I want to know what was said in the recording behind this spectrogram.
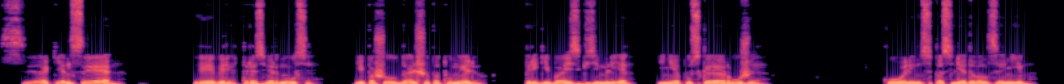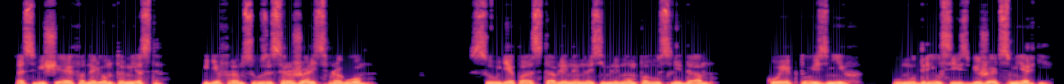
«Сакин сын!» Эверетт развернулся и пошел дальше по туннелю, пригибаясь к земле и не опуская оружие. Коллинз последовал за ним, освещая фонарем то место, где французы сражались с врагом. Судя по оставленным на земляном полу следам, кое-кто из них умудрился избежать смерти.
